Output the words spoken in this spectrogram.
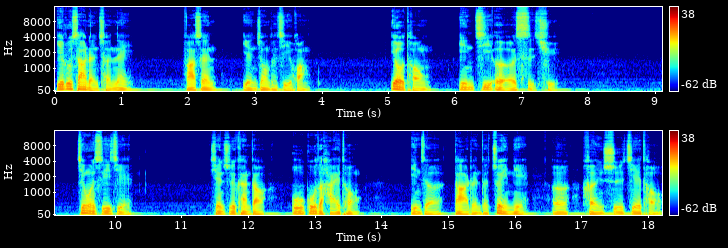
耶路撒冷城内。发生严重的饥荒，幼童因饥饿而死去。经文十一节，先知看到无辜的孩童因着大人的罪孽而横尸街头，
